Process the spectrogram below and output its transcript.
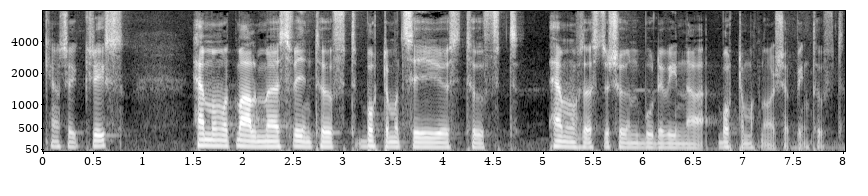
Kanske kryss. Hemma mot Malmö, svintufft. Borta mot Sirius, tufft. Hemma mot Östersund, borde vinna. Borta mot Norrköping, tufft.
